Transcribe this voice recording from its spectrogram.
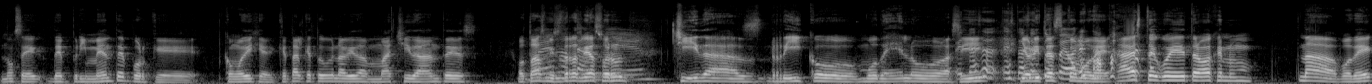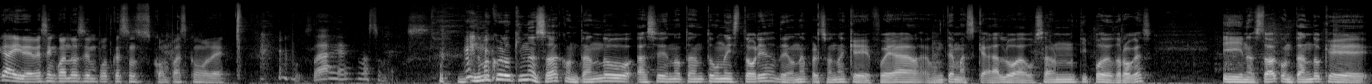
No sé, deprimente porque... Como dije, ¿qué tal que tuve una vida más chida antes? O todas mis otras vidas fueron chidas, rico, modelo, así. Estás- estás y ahorita es como de, ah, este güey trabaja en un- una bodega y de vez en cuando hace un podcast con sus compas como de, pues, ah, eh, más o menos. No me acuerdo quién nos estaba contando hace no tanto una historia de una persona que fue a, a un temazcal o a usar un tipo de drogas. Y nos estaba contando que,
